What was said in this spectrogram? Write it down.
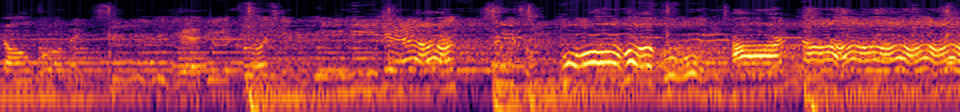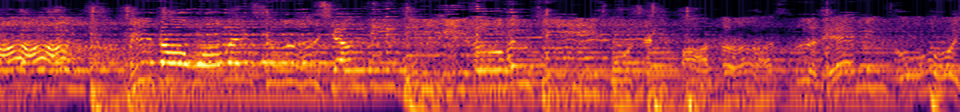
导我们事业的核心力量是。直到我们思想的理论基础是马克思列宁主义，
